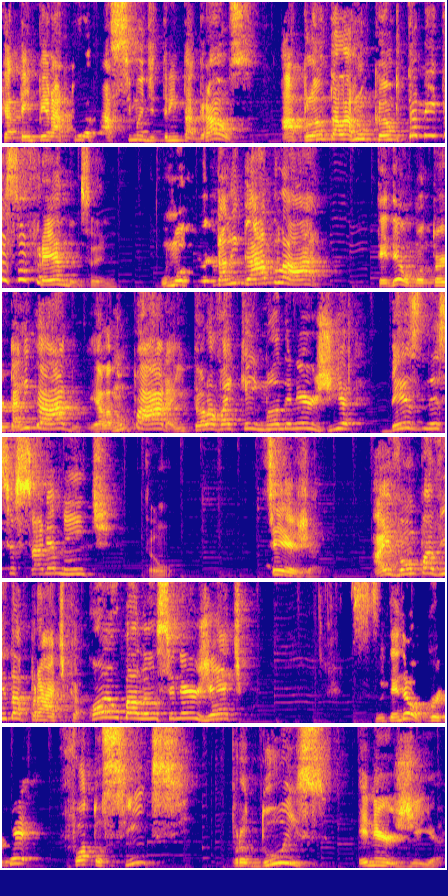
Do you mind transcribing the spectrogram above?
que a temperatura tá acima de 30 graus? A planta lá no campo também tá sofrendo. Sim. O motor tá ligado lá. Entendeu? O motor tá ligado, ela não para. Então ela vai queimando energia desnecessariamente. Então, seja, aí vão para a vida prática. Qual é o balanço energético? Entendeu? Porque fotossíntese produz energia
